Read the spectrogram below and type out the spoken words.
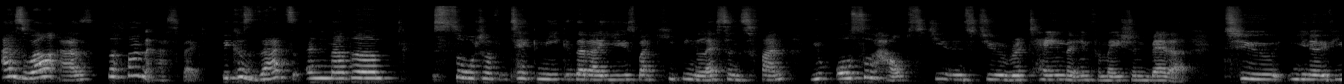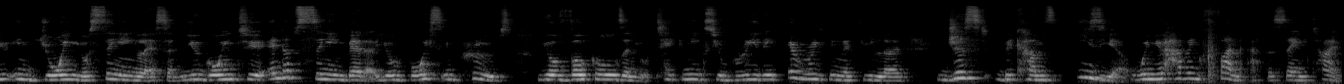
as well as the fun aspect because that's another sort of technique that I use by keeping lessons fun. You also help students to retain the information better, to, you know, if you're enjoying your singing lesson, you're going to end up singing better. Your voice improves, your vocals and your techniques, your breathing, everything that you learn just becomes easier when you're having fun at the same time.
